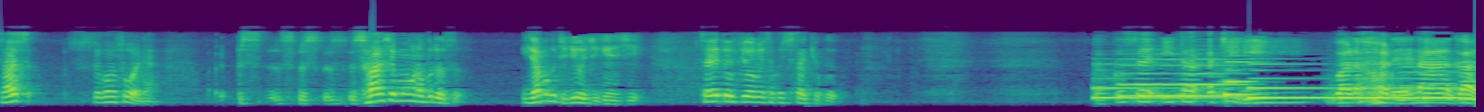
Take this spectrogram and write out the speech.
さし、すごいそうやね。サーシモーのブルース。山口隆二原始。斎藤清美作詞作曲。学生たちに笑われながら、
